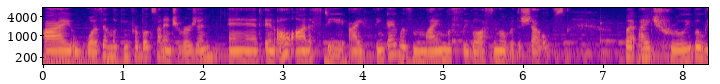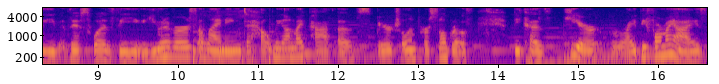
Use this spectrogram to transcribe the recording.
I wasn't looking for books on introversion, and in all honesty, I think I was mindlessly glossing over the shelves. But I truly believe this was the universe aligning to help me on my path of spiritual and personal growth because here, right before my eyes,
